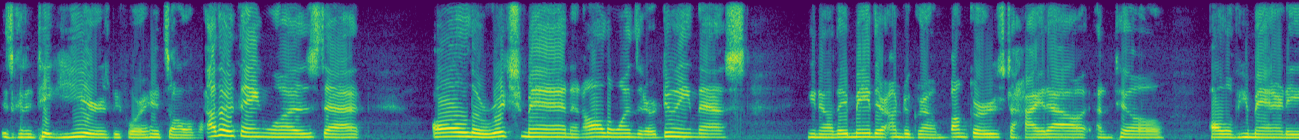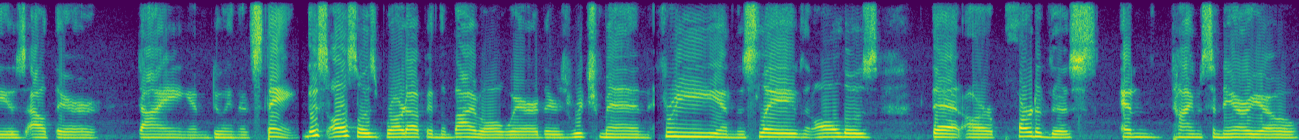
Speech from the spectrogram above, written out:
is going to take years before it hits all of them. Other thing was that all the rich men and all the ones that are doing this, you know, they made their underground bunkers to hide out until all of humanity is out there dying and doing this thing. This also is brought up in the Bible where there's rich men free and the slaves and all those that are part of this end time scenario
